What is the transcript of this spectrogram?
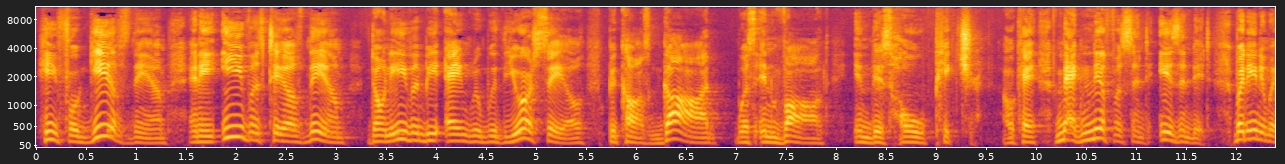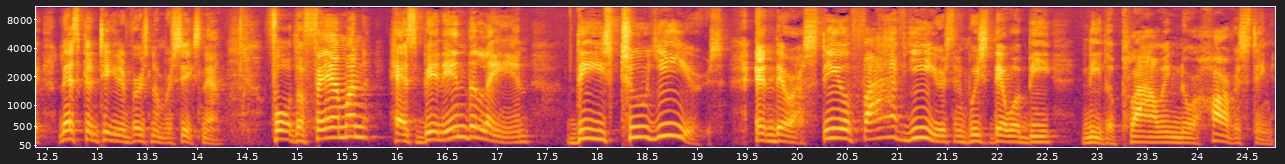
He forgives them and he even tells them, don't even be angry with yourselves because God was involved in this whole picture. Okay, magnificent, isn't it? But anyway, let's continue to verse number six now. For the famine has been in the land these two years, and there are still five years in which there will be neither plowing nor harvesting.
